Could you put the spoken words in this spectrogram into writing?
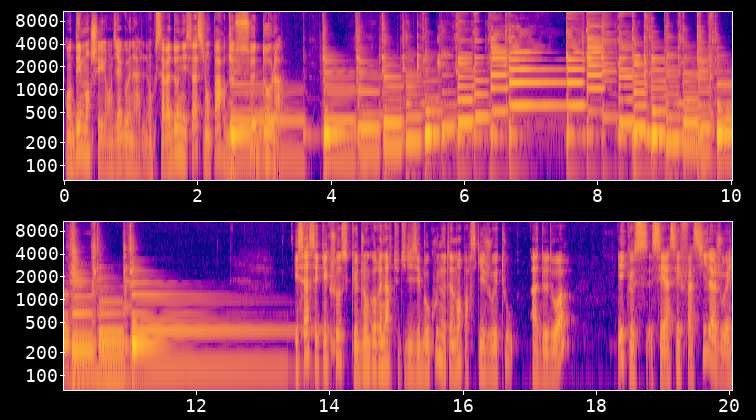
en démanché, en diagonale. Donc ça va donner ça si on part de ce Do là. Et ça, c'est quelque chose que Django Reinhardt utilisait beaucoup, notamment parce qu'il jouait tout à deux doigts, et que c'est assez facile à jouer.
